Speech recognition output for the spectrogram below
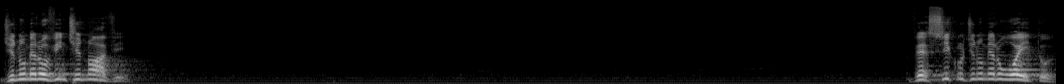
de número 29. Versículo de número 8.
